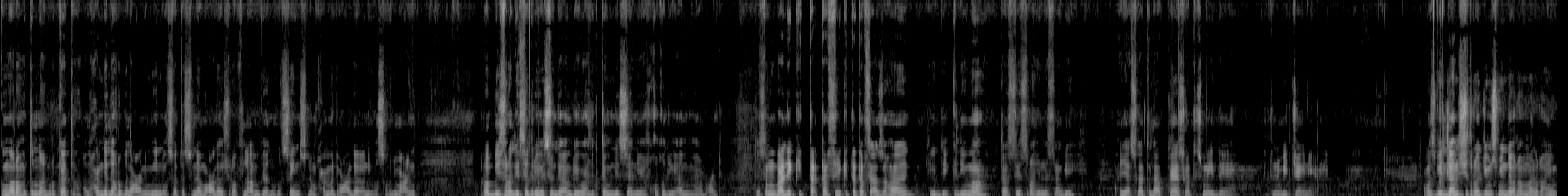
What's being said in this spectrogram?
عليكم ورحمة الله وبركاته الحمد لله رب العالمين والصلاة والسلام على أشرف الأنبياء والمرسلين سيدنا محمد وعلى آله وصحبه أجمعين ربي اشرح لي صدري ويسر لي أمري واهلك تم لساني يفقه لي أما بعد تسمى بالك كتاب تفسير كتاب تفسير الزهر جلد كلمة تفسير سورة يونس lagi ayat 108 109 kita nak bincang ni. Auzubillahi minasyaitonirrajim. Bismillahirrahmanirrahim.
